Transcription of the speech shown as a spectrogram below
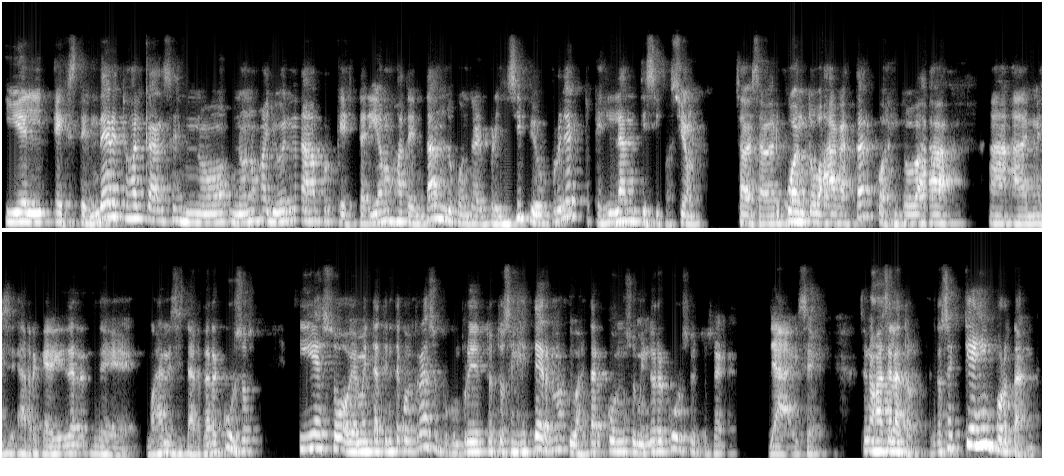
Y el extender estos alcances no, no nos ayuda en nada porque estaríamos atentando contra el principio de un proyecto, que es la anticipación. ¿Sabes? Saber cuánto vas a gastar, cuánto vas a, a, a requerir de, de, vas a necesitar de recursos. Y eso obviamente atenta contra eso, porque un proyecto entonces es eterno y va a estar consumiendo recursos, entonces Ya, y se, se nos hace la torta. Entonces, ¿qué es importante?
